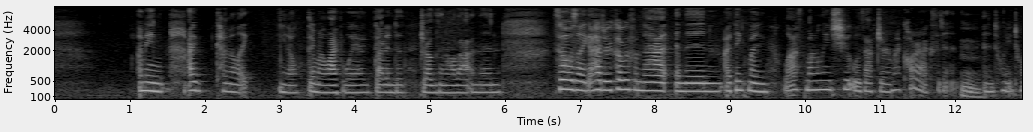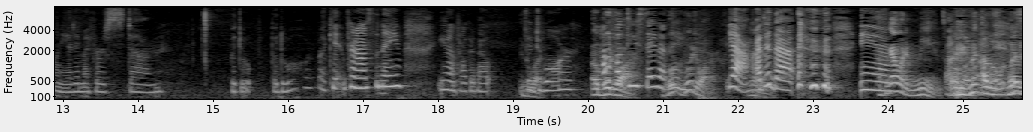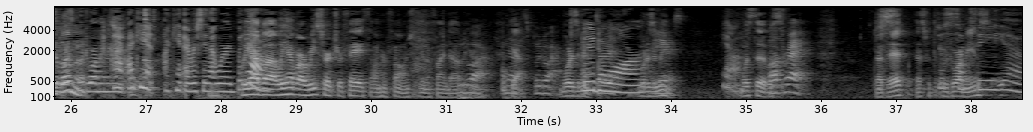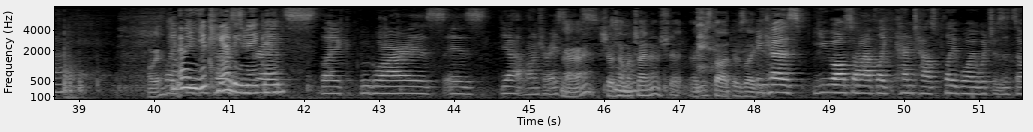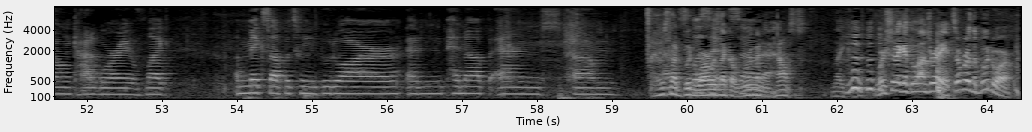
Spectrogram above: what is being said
I mean, I kind of like, you know, threw my life away. I got into drugs and all that, and then, so I was like, I had to recover from that, and then I think my last modeling shoot was after my car accident Mm. in 2020. I did my first um, boudoir, boudoir. I can't pronounce the name. You know what I'm talking about. The what? Boudoir. Oh, How the fuck do you say that Bou- name? Boudoir. Yeah, Yeah. I did that. and I forgot what it means. I don't know. I don't know What is it? What does what boudoir mean? God, I can't. I can't ever say that word. But We yeah, have uh, we have our researcher Faith on her phone. She's gonna find out. Boudoir. No, Yeah. it's boudoir. What does it mean? boudoir. What does it mean? Yeah, What's the? Well, What's, that's right. That's it. That's what the just boudoir sexy. means. Yeah. Okay. Like I mean, you can be naked. Like boudoir is is yeah lingerie sets. All right. Shows how much I know. Shit. I just thought it was like. Because you also have like Penthouse Playboy, which is its own category of like a mix up between boudoir and pinup and um, I always thought boudoir was like a explicit, room in a house. Like, where should I get the lingerie? It's over in the boudoir.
